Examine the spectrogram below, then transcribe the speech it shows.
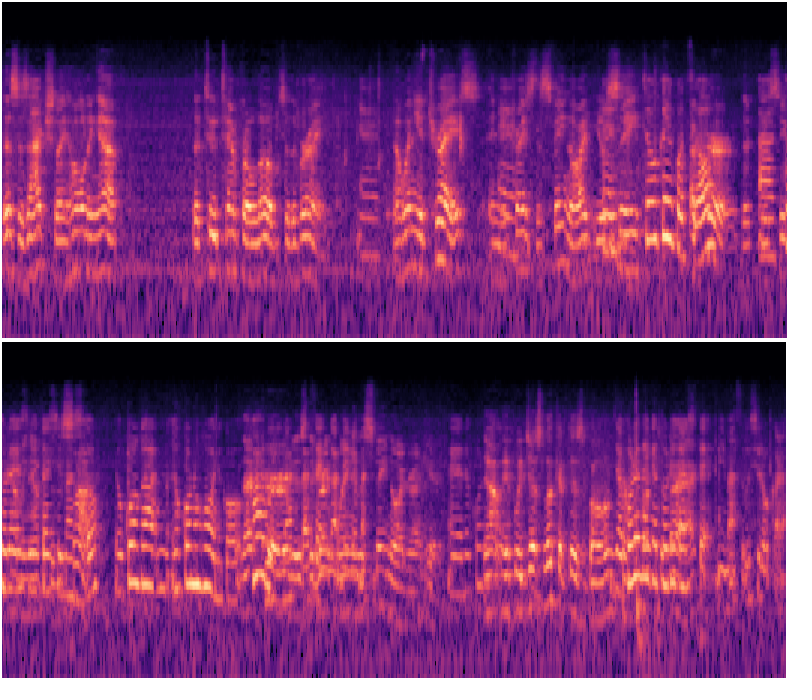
this is actually holding up the two temporal lobes of the brain. Now, when you trace and you trace the sphenoid, you'll see a curve that you see coming up to the sun. That curve is the great wing of the sphenoid right here. Now, if we just look at this bone じゃあこれだけ取り出してみます。後ろから。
